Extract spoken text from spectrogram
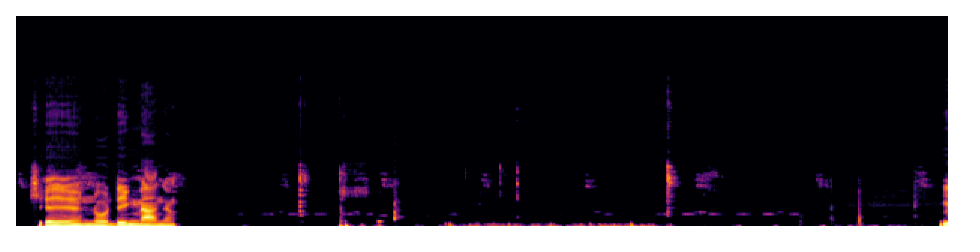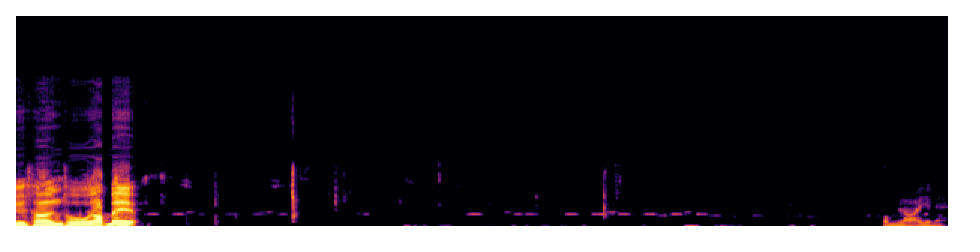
โอเคโหลดดิ้งนานยัง Return to lobby ผมรออยู่เนี่ย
